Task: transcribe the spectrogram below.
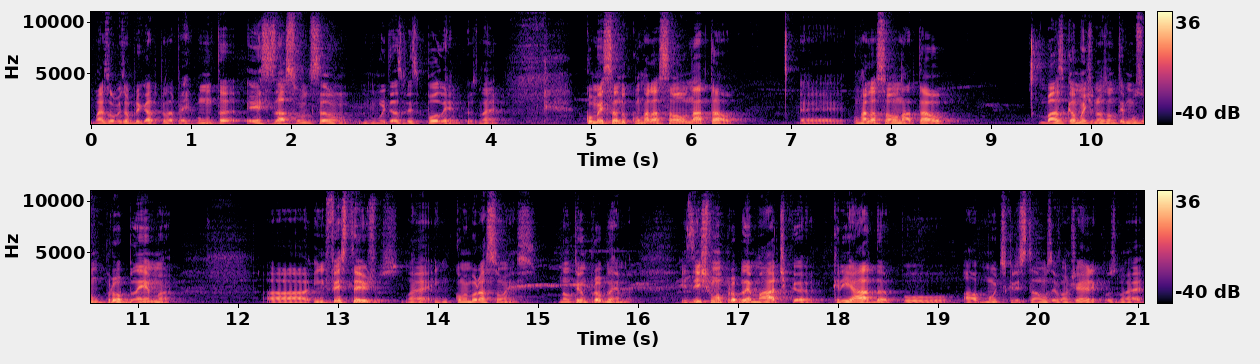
Mais uma vez obrigado pela pergunta. Esses assuntos são muitas vezes polêmicos, né? Começando com relação ao Natal. É, com relação ao Natal, basicamente nós não temos um problema uh, em festejos, né? em comemorações. Não tem um problema. Existe uma problemática criada por uh, muitos cristãos evangélicos, não é?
